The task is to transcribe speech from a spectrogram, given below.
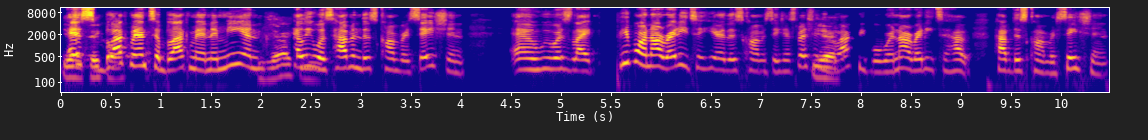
Yeah, it's black off. man to black man, and me and exactly. Kelly was having this conversation, and we was like, people are not ready to hear this conversation, especially yeah. black people. We're not ready to have have this conversation,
